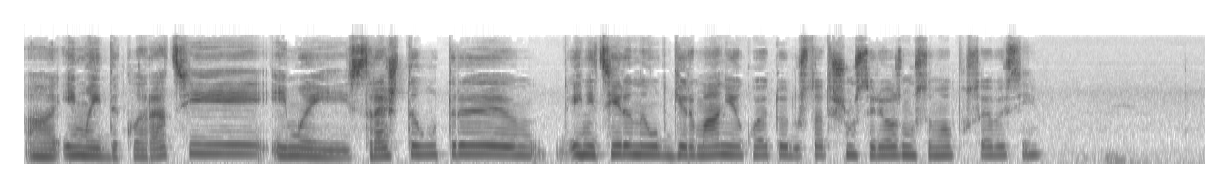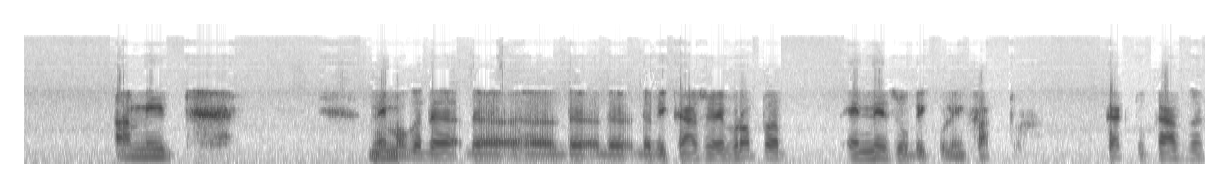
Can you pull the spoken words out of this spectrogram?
А, има и декларации, има и среща утре, инициирана от Германия, което е достатъчно сериозно само по себе си. Ами, не мога да, да, да, да, да ви кажа. Европа е незаобиколен фактор. Както казах,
